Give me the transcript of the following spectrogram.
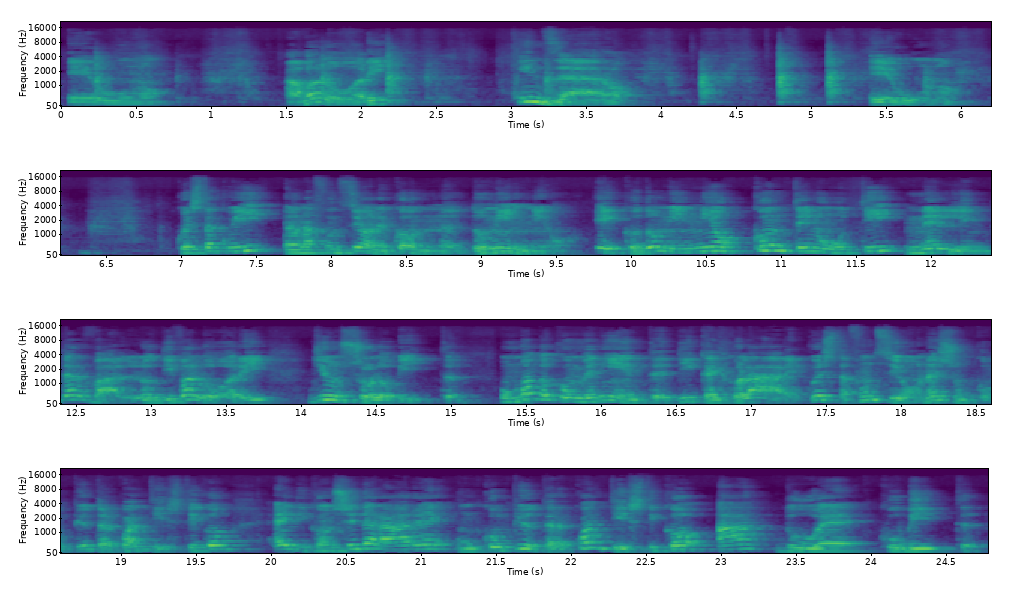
e 1 a valori in 0 e 1 questa qui è una funzione con dominio e codominio contenuti nell'intervallo di valori di un solo bit. Un modo conveniente di calcolare questa funzione su un computer quantistico è di considerare un computer quantistico a due qubit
